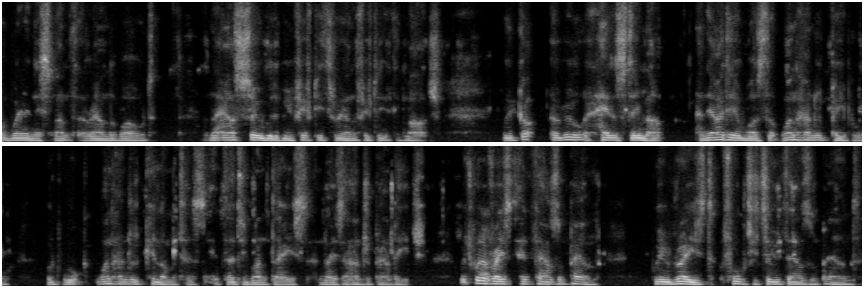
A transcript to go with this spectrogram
Awareness Month around the world, and that our Sue would have been 53 on the 15th of March, we got a real head of steam up. And the idea was that 100 people would walk 100 kilometres in 31 days and raise £100 each, which would have raised £10,000. We raised £42,000.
